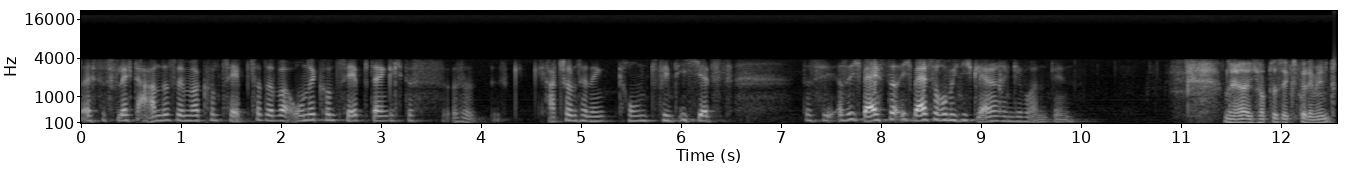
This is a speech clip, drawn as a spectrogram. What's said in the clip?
Da ist es vielleicht anders, wenn man ein Konzept hat, aber ohne Konzept eigentlich das, also das hat schon seinen Grund, finde ich jetzt, dass ich, also ich weiß, ich weiß, warum ich nicht Lehrerin geworden bin. Naja, ich habe das Experiment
